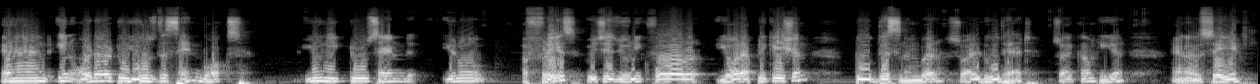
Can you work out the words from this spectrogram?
And in order to use the sandbox you need to send you know a phrase which is unique for your application to this number. So I'll do that. So I come here and I'll say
